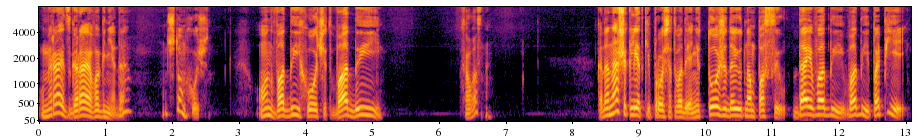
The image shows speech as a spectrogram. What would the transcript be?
умирает, сгорая в огне, да? Вот что он хочет? Он воды хочет, воды. Согласны? Когда наши клетки просят воды, они тоже дают нам посыл. Дай воды, воды, попей.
